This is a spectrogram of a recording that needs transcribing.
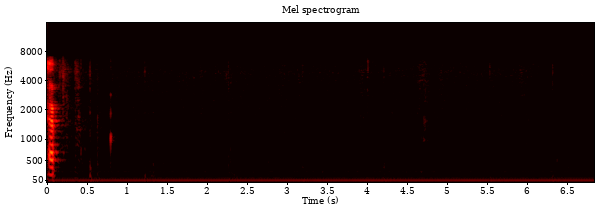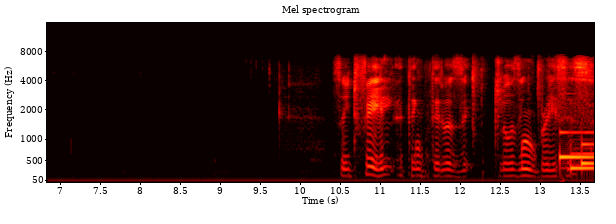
App So it failed. I think there was closing braces.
